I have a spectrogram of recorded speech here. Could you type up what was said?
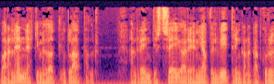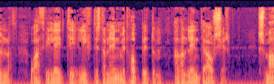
var hann enn ekki með öllu glataður. Hann reyndist segari en jafnvel vitringana gatt grunað og að því leiti líktist hann einmitt hobbitum að hann leindi á sér. Smá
